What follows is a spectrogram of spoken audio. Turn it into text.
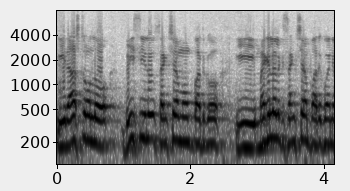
ఈ రాష్ట్రంలో. బీసీలు సంక్షేమం పథకం ఈ మహిళలకి సంక్షేమ పథకం అనే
